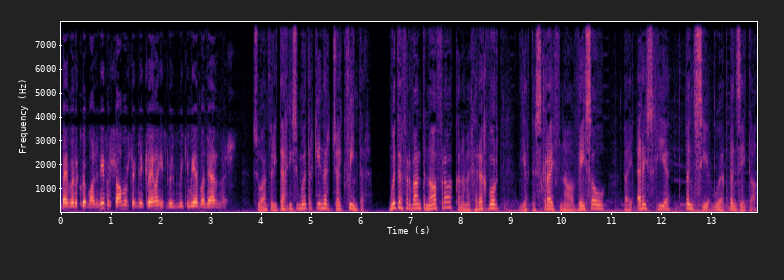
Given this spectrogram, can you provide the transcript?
byvoorbeeld koop maar nie versamelstuk nie, kry maar iets bietjie meer modern is. So aan vir die tegniese motorkenner Jake Venter. Motorverwante navraag kan aan my gerig word deur te skryf na wissel@rsg.co.za.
